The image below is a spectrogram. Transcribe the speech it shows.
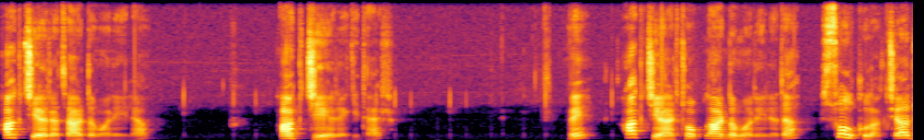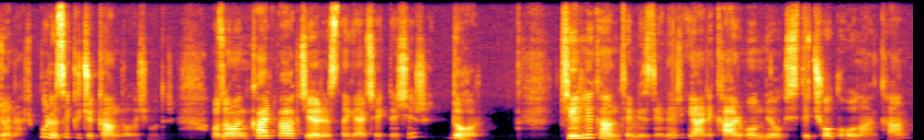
akciğer atar damarıyla akciğere gider ve akciğer toplar damarıyla da sol kulakçığa döner. Burası küçük kan dolaşımıdır. O zaman kalp ve akciğer arasında gerçekleşir. Doğru. Kirli kan temizlenir. Yani karbondioksiti çok olan kan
